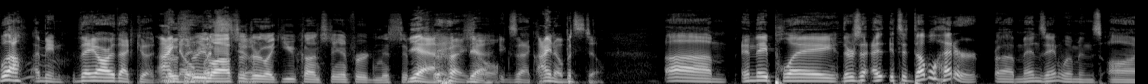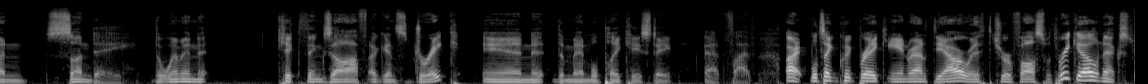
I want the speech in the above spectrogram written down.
Well, I mean, they are that good. I those know, three losses still. are like UConn, Stanford, Mississippi. Yeah. State. right. Yeah. Yeah. Exactly. I know, but still. Um, and they play. There's a. It's a double header, uh, men's and women's on Sunday. The women kick things off against Drake, and the men will play K State at five. All right, we'll take a quick break and round at the hour with True or False with Rico next.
